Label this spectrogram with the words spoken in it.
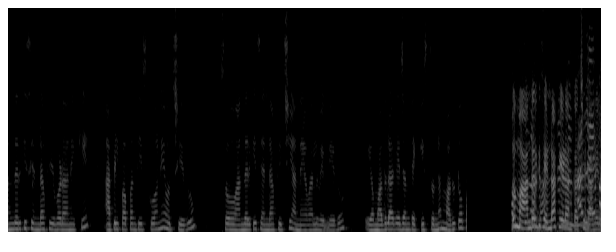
అందరికీ సెండ్ ఆఫ్ ఇవ్వడానికి ఆపిల్ పాపని తీసుకొని వచ్చిర్రు. సో అందరికీ సెండ్ ఆఫ్ ఇచ్చి అన్నయ్య వాళ్ళు వెళ్ళిర్రు. ఇక మధు లాగేజ్ అంతా ఎక్కిస్తున్నాం. మధుతో మా అందరికి సెండ్ ఆఫ్ అనిల్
